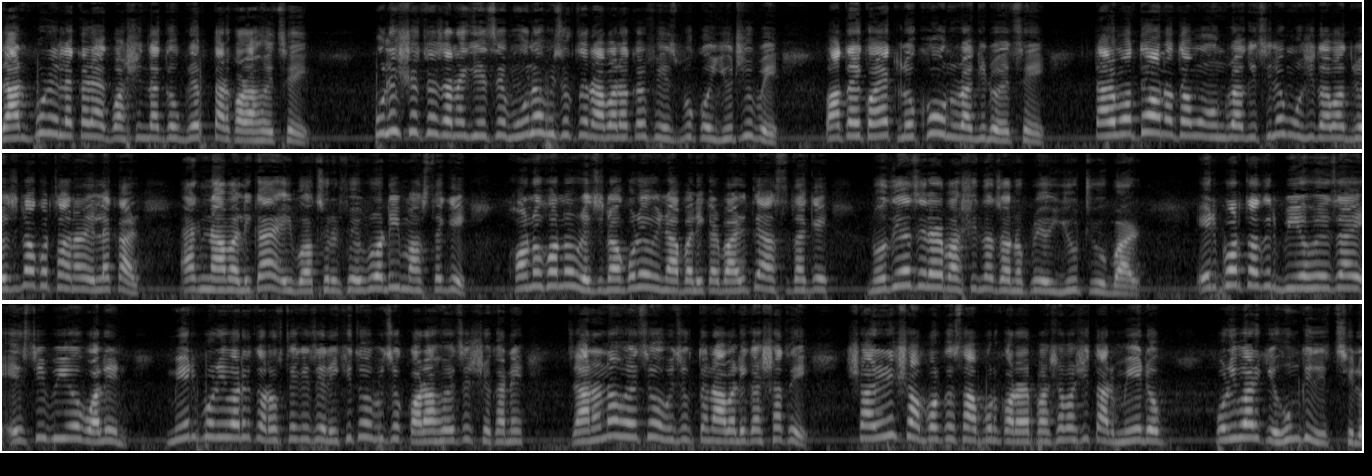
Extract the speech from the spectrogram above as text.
জানপুর এলাকার এক বাসিন্দাকেও গ্রেপ্তার করা হয়েছে। পুলিশ সূত্রে জানা গিয়েছে, মূল অভিযুক্ত নাবালকের ফেসবুক ও ইউটিউবে পাতায় কয়েক লক্ষ অনুরাগী রয়েছে। তার মধ্যে অন্যতম অনুরাগী ছিল মুর্শিদাবাদ রেজিনগর থানার এলাকার এক নাবালিকা। এই বছরের ফেব্রুয়ারি মাস থেকে ঘন ঘন রেজিনগরে ওই নাবালিকার বাড়িতে আসতে থাকে নদিয়া জেলার বাসিন্দা জনপ্রিয় ইউটিউবার এরপর তাদের বিয়ে হয়ে যায়। এসডিবিও বলেন, মেয়ের পরিবারের তরফ থেকে যে লিখিত অভিযোগ করা হয়েছে, সেখানে জানানো হয়েছে অভিযুক্ত নাবালিকার সাথে শারীরিক সম্পর্ক স্থাপন করার পাশাপাশি তার মেয়েরও পরিবারকে হুমকি দিচ্ছিল।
